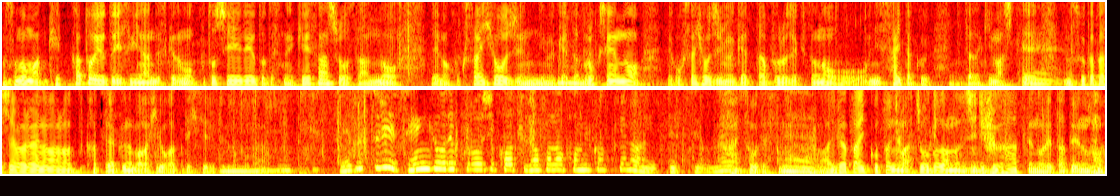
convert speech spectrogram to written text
あ、そのまあ結果というと言い過ぎなんですけれども、今年でいうとですね、経産省さんの、えー、まあ国際標準に向けた、ブロックチェーンの国際標準に向けたプロジェクトのに採択いただきまして、うん、そういう形で我々のあの活躍の場が広がってきているというところかなと思ってます。Web3 専業で黒字化ってなかなか見かけないですよね。はい、そうですね。ねがたいことに、まあ、ちょうどあの時流があって乗れたというのも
